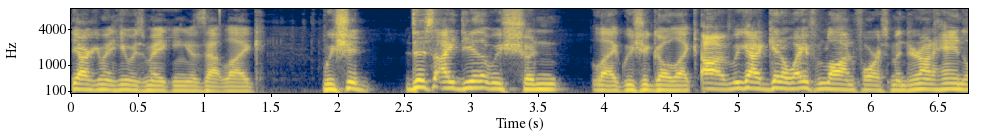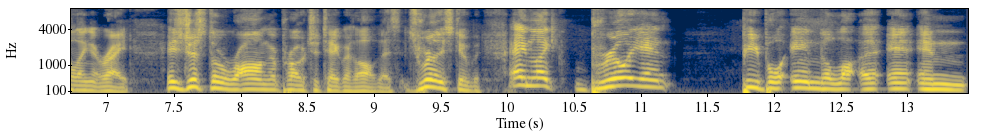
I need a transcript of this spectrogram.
the argument he was making is that like we should this idea that we shouldn't like we should go like oh we got to get away from law enforcement they're not handling it right it's just the wrong approach to take with all this it's really stupid and like brilliant people in the law in, in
